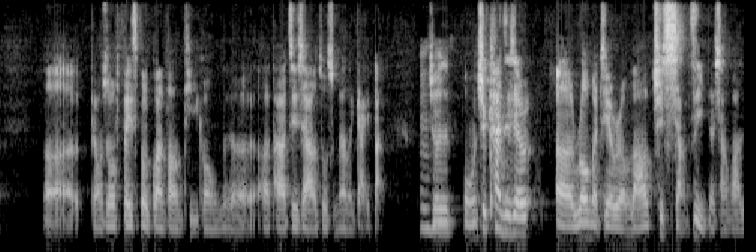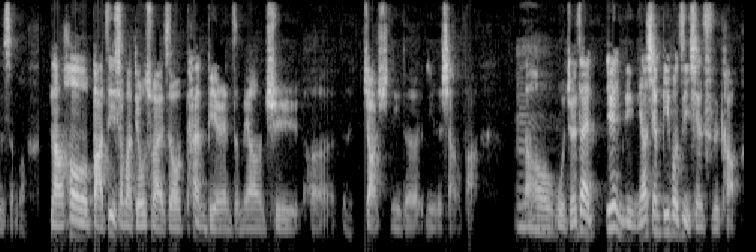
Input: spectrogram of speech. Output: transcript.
呃，比方说 Facebook 官方提供的，呃，他接下来要做什么样的改版，嗯、就是我们去看这些。呃，raw material，然后去想自己的想法是什么，然后把自己想法丢出来之后，看别人怎么样去呃 judge 你的你的想法。然后我觉得在，因为你你要先逼迫自己先思考。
